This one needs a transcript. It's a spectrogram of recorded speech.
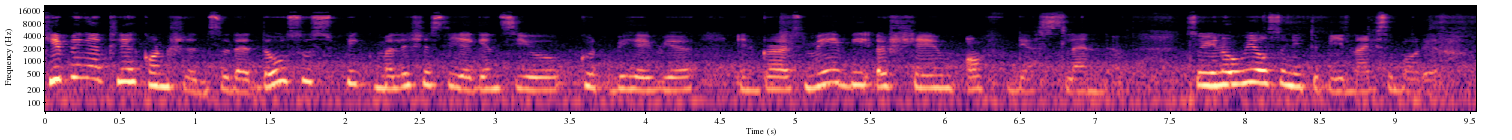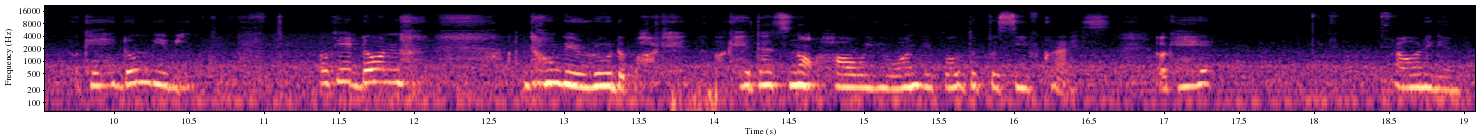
keeping a clear conscience so that those who speak maliciously against you good behavior in Christ may be ashamed of their slander. So you know we also need to be nice about it. Okay, don't be mean. Okay, don't don't be rude about it. Okay, that's not how you want people to perceive Christ. Okay? I want again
